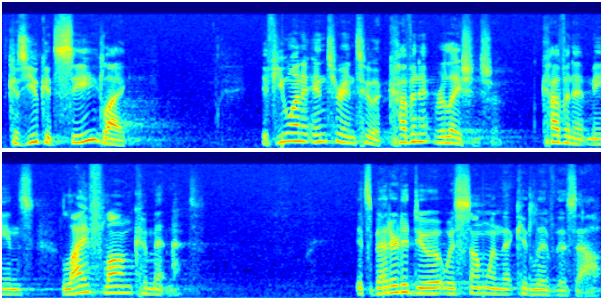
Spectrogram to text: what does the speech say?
Because you could see, like, if you want to enter into a covenant relationship, covenant means lifelong commitment. It's better to do it with someone that could live this out.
